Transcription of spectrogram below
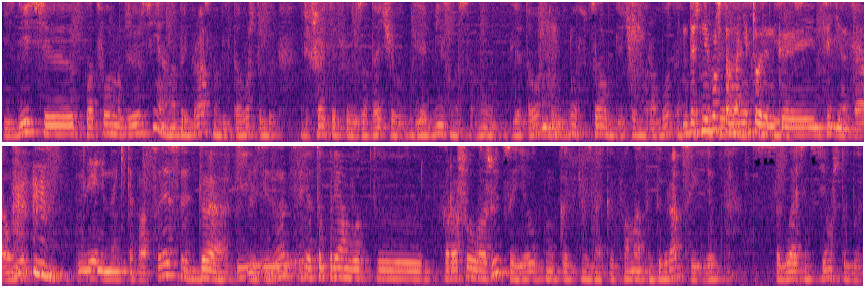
И здесь э, платформа GRC, она прекрасна для того, чтобы решать эту задачу для бизнеса, ну, для того, чтобы, ну, в целом, для чего мы работаем. Ну, то есть не просто мониторинг э, инцидента, а уже влиянием на какие-то процессы. Да, и это прям вот э, хорошо ложится. Я вот, ну, как, не знаю, как фанат интеграции, я согласен с тем, чтобы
